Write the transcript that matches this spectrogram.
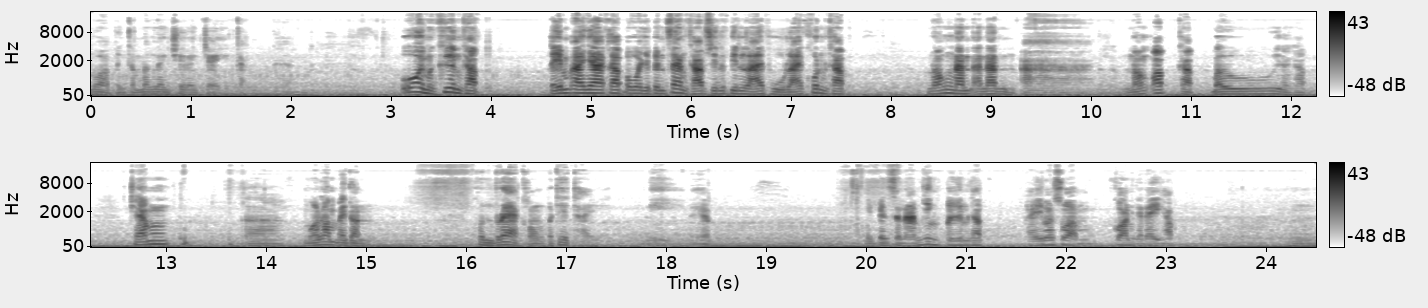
รอเป็นกำลังแรงเชื่อแรงใจให้กันนะครับโอ้ยมันขึ้นครับ เต็มอาญาครับเพราะว่าจะเป็นแฟนครับศิลปินหลายผู้หลายคนครับ น้องนันอนันต์อ่า น้องออฟครับเบลนะครับ แชมป์หมอลำไอดอลคนแรกของประเทศไทย นี่นะครับ นี่เป็นสนามยิงปืนครับใครมาซ้อมก่อนก็ได้ครับอืม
